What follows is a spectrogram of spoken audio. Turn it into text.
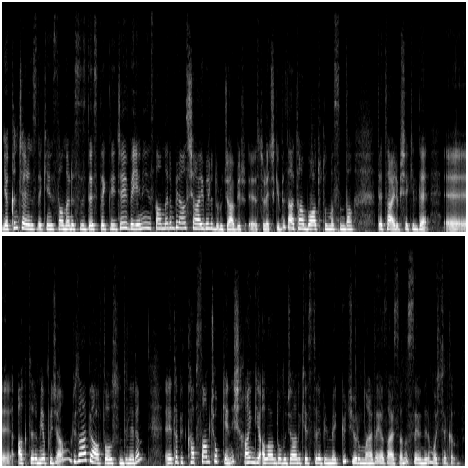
yakın çevrenizdeki insanların sizi destekleyeceği ve yeni insanların biraz şaibeli duracağı bir e, süreç gibi. Zaten boğa tutulmasında detaylı bir şekilde e, aktarım yapacağım. Güzel bir hafta olsun dilerim. E, tabii kapsam çok geniş. Hangi alanda olacağını kestirebilmek güç. Yorumlarda yazarsanız sevinirim. Hoşçakalın.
